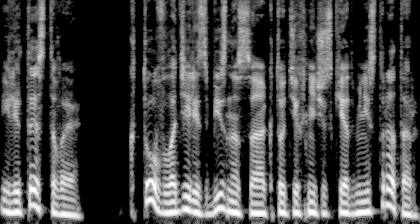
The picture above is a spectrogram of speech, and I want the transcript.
или тестовая? Кто владелец бизнеса, а кто технический администратор?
